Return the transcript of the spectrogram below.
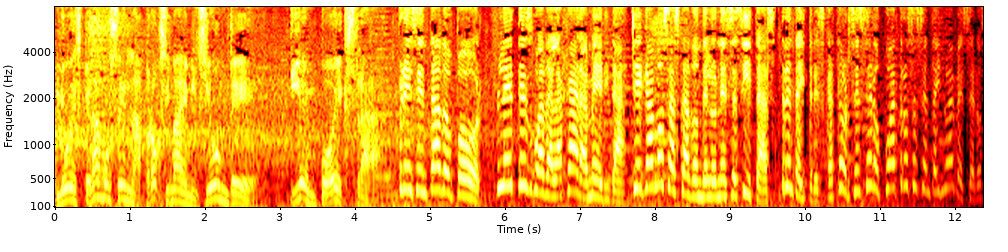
Lo esperamos en la próxima emisión de Tiempo Extra. Presentado por Fletes Guadalajara Mérida. Llegamos hasta donde lo necesitas. 3314 046900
